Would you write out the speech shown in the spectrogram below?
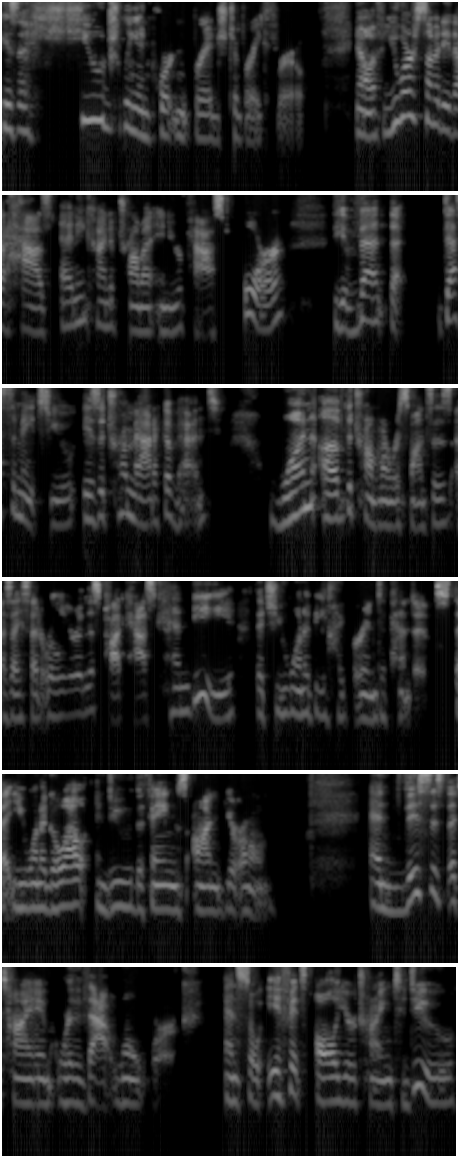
is a hugely important bridge to break through. Now, if you are somebody that has any kind of trauma in your past or the event that decimates you is a traumatic event, one of the trauma responses, as I said earlier in this podcast, can be that you want to be hyper independent, that you want to go out and do the things on your own. And this is the time where that won't work. And so, if it's all you're trying to do,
